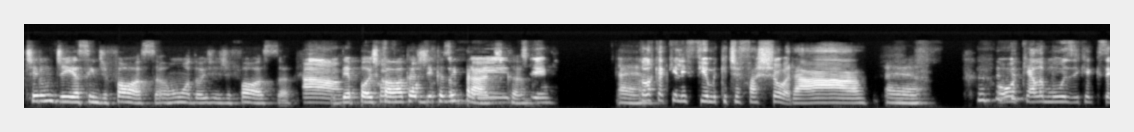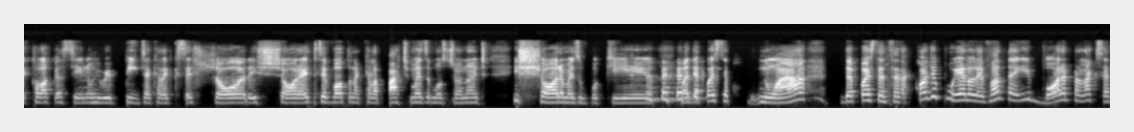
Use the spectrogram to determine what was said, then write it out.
Tira um dia assim de fossa, um ou dois dias de fossa, e Ah, depois compra um coloca as dicas em prática. É, Coloca aquele filme que te faz chorar. é. Ou aquela música que você coloca assim no repeat, aquela que você chora e chora, aí você volta naquela parte mais emocionante e chora mais um pouquinho. Mas depois você, não é? Depois você sacode a poeira, levanta aí, bora pra lá que você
